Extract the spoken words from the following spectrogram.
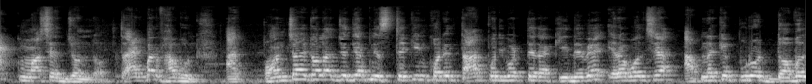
এক মাসের জন্য। তো একবার ভাবুন, আর পঞ্চাশ ডলার যদি আপনি স্টেকিং করেন, তার পরিবর্তে এরা কি দেবে? এরা বলছে, আপনাকে পুরো ডবল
